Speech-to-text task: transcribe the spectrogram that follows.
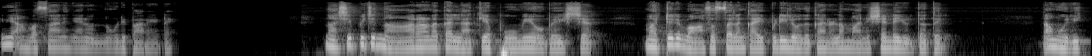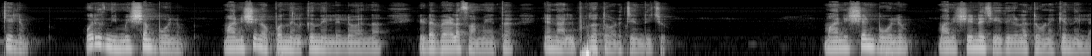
ഇനി അവസാനം ഞാൻ ഒന്നുകൂടി പറയട്ടെ. നശിപ്പിച്ച് നാറാണക്കല്ലാക്കിയ ഭൂമിയെ ഉപേക്ഷിച്ച് മറ്റൊരു വാസസ്ഥലം കൈപ്പിടിയിൽ ഒതുക്കാനുള്ള മനുഷ്യന്റെ യുദ്ധത്തിൽ നാം ഒരിക്കലും ഒരു നിമിഷം പോലും മനുഷ്യനൊപ്പം നിൽക്കുന്നില്ലല്ലോ എന്ന് ഇടവേള സമയത്ത് ഞാൻ അത്ഭുതത്തോടെ ചിന്തിച്ചു. മനുഷ്യൻ പോലും മനുഷ്യന്റെ ചെയ്തികളെ തുണയ്ക്കുന്നില്ല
